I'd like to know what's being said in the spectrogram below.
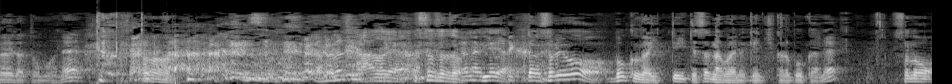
えだと思うね。うん。あのね、そうそうそう。いやいや、だからそれを僕が言っていてさ、名古屋の建築家の僕はね、その、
